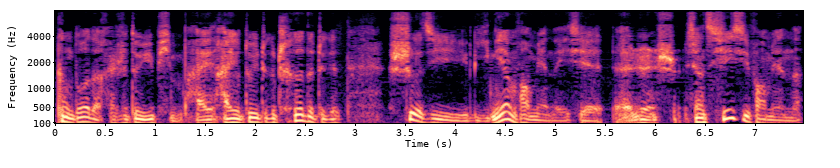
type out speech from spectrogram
更多的还是对于品牌，还有对这个车的这个设计理念方面的一些呃认识。像七系方面呢，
